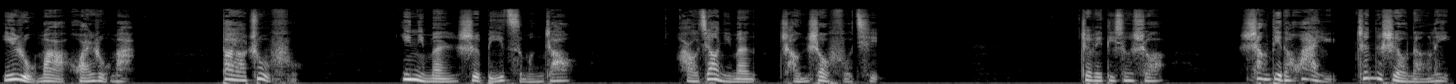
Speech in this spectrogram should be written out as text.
以辱骂还辱骂，倒要祝福，因你们是彼此蒙召，好叫你们承受福气。这位弟兄说：“上帝的话语真的是有能力。”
